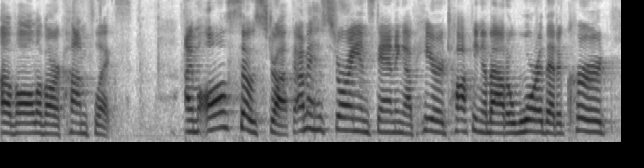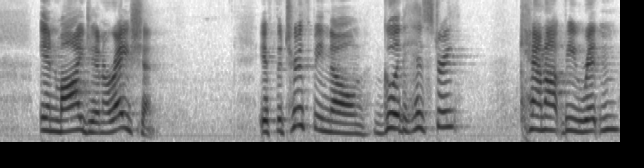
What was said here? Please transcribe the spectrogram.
of all of our conflicts. I'm also struck, I'm a historian standing up here talking about a war that occurred in my generation. If the truth be known, good history cannot be written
